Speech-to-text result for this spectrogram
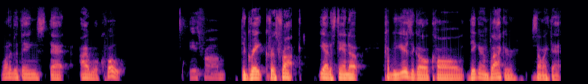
One of the things that i will quote is from the great chris rock. He had to stand up couple of years ago called Bigger and Blacker, something like that.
